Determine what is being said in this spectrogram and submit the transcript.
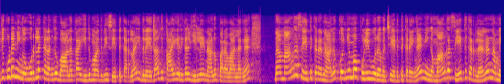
இது கூட நீங்கள் உருளைக்கிழங்கு வாழைக்காய் இது மாதிரி சேர்த்துக்கறலாம். இதில் ஏதாவது காய்கறிகள் இல்லைனாலும் பரவாயில்லைங்க. நான் மாங்காய் சேர்த்துக்கிறனால கொஞ்சமாக புளி ஊற வச்சு எடுத்துக்கிறேங்க. நீங்கள் மாங்காய் சேர்த்துக்கறலன்னா நம்ம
